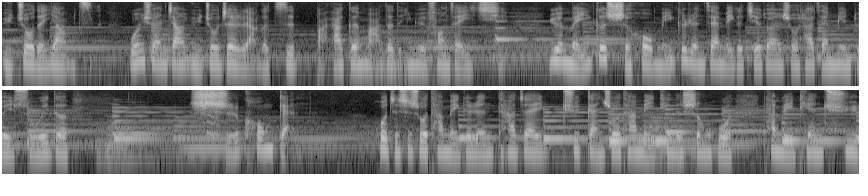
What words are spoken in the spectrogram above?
宇宙的样子。我很喜欢将“宇宙”这两个字，把它跟马勒的音乐放在一起，因为每一个时候，每一个人在每个阶段的时候，他在面对所谓的时空感，或者是说他每个人他在去感受他每天的生活，他每天去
